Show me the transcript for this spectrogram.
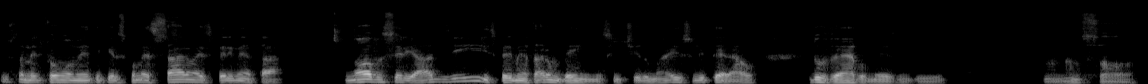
justamente foi o momento em que eles começaram a experimentar novos seriados e experimentaram bem, no sentido mais literal do verbo mesmo, de não só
